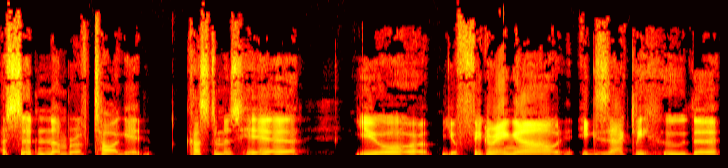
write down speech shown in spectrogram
a certain number of target customers here. You're you're figuring out exactly who the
